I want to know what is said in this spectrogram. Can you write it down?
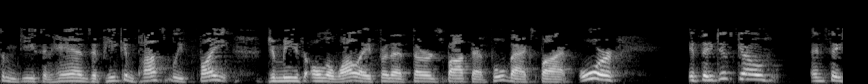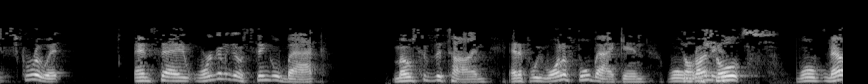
some decent hands, if he can possibly fight Jamize Olawale for that third spot, that fullback spot, or if they just go and say screw it and say we're going to go single back most of the time, and if we want a fullback in, we'll Dalton run. Schultz. In, we'll no,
